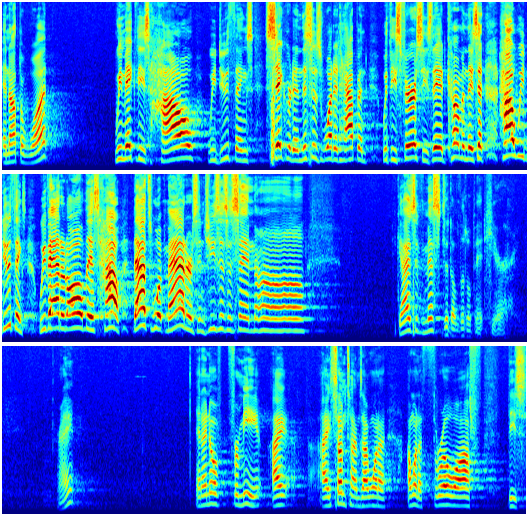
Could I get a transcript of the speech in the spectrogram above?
and not the what. We make these how we do things sacred. And this is what had happened with these Pharisees. They had come and they said, How we do things. We've added all this how. That's what matters. And Jesus is saying, No, you guys have missed it a little bit here. Right? And I know for me, I, I sometimes I want to I want to throw off these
